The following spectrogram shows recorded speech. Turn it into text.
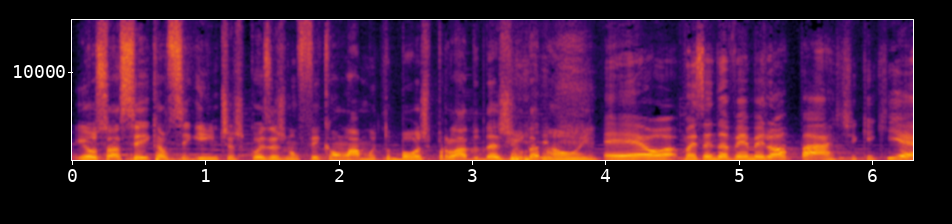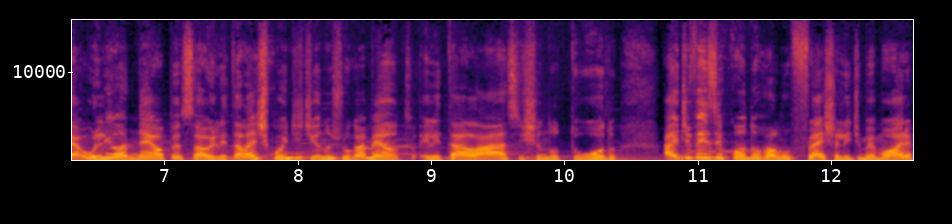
Eu só sei que é o seguinte, as coisas não ficam lá muito boas pro lado da Gilda não, hein? É, ó, mas ainda vem a melhor parte. O que, que é? O Leonel, pessoal, ele tá lá escondidinho no julgamento. Ele tá lá assistindo tudo. Aí de vez em quando rola um flash ali de memória.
